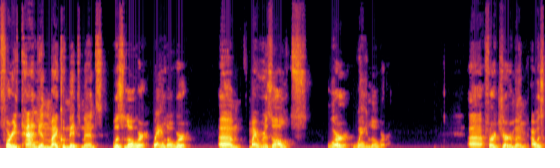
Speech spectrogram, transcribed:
For Italian, my commitment was lower, way lower. Um, my results were way lower. Uh, for German, I was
